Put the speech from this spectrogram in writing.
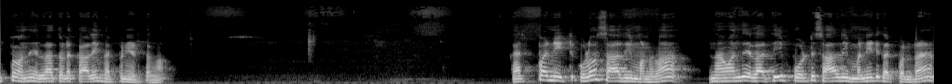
இப்போ வந்து எல்லாத்தோட காலையும் கட் பண்ணி எடுத்துடலாம். கட் பண்ணிட்டு கூட சால்விங் பண்ணலாம். நான் வந்து எல்லாத்தையும் போட்டு சால்விங் பண்ணிவிட்டு கட் பண்ணுறேன்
